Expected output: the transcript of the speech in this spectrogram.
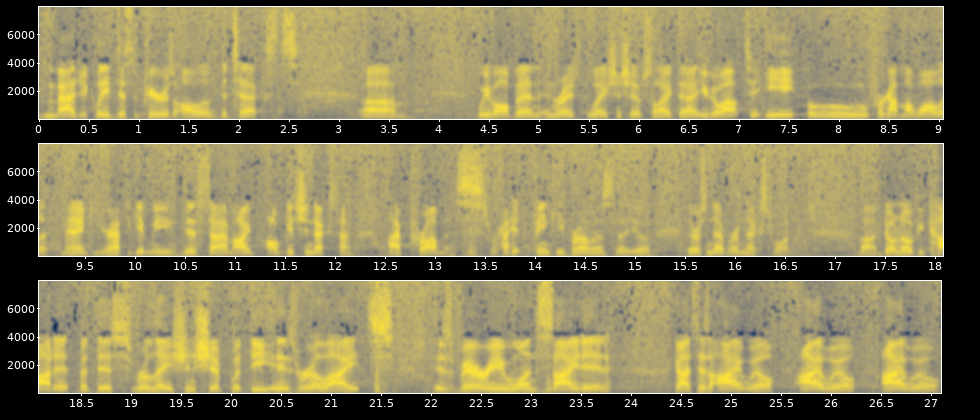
magically disappears all of the texts. Um, we've all been in relationships like that. You go out to eat. Ooh, forgot my wallet, man. You're gonna have to get me this time. I, I'll get you next time. I promise, right? Pinky promise that you. There's never a next one. Uh, don't know if you caught it, but this relationship with the Israelites is very one-sided. God says, I will, I will, I will,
